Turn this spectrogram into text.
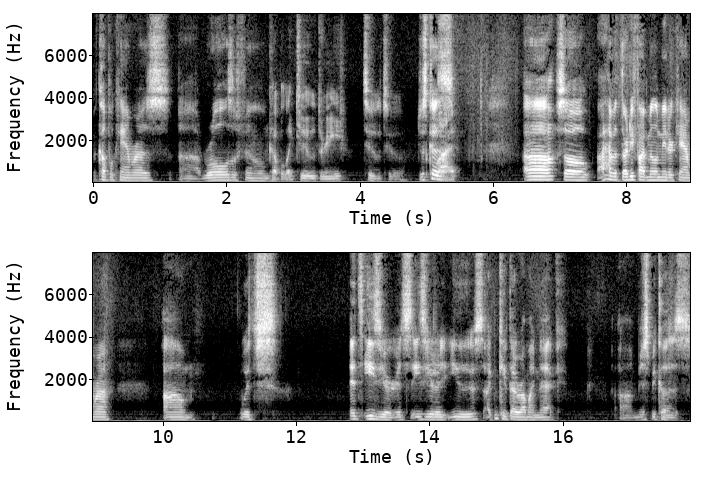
a couple cameras, uh, rolls of film, A couple, like two, three. two, two, just cause. Why? Uh, so I have a 35 millimeter camera, um, which it's easier. It's easier to use. I can keep that around my neck, um, just because.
